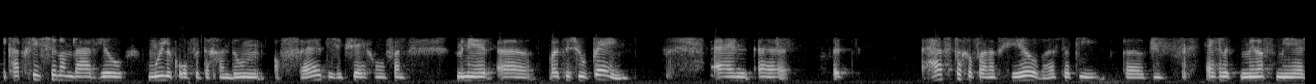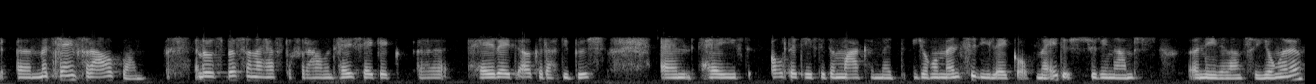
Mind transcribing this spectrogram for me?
ik had geen zin om daar heel moeilijk over te gaan doen. Of, hè, dus ik zei gewoon van, meneer, uh, wat is uw pijn? En uh, het heftige van het geheel was dat hij uh, eigenlijk min of meer met zijn verhaal kwam. En dat was best wel een heftig verhaal, want hij zei, kijk, hij rijdt elke dag die bus. En hij heeft altijd heeft het te maken met jonge mensen die lijken op mij, dus Surinaams Nederlandse jongeren.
